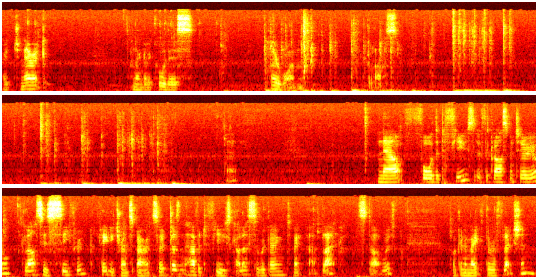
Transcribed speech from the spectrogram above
Very generic. And I'm going to call this O1 glass Now for the diffuse of the glass material, glass is see-through, completely transparent, so it doesn't have a diffuse colour, so we're going to make that black to start with. We're going to make the reflection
